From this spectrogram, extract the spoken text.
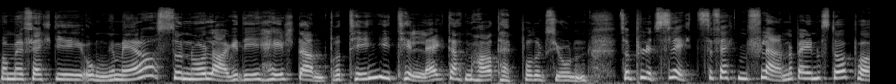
og vi fikk de unge med oss. Og nå lager de helt andre ting, i tillegg til at vi har teppeproduksjonen. Så plutselig så fikk vi flere bein å stå på,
